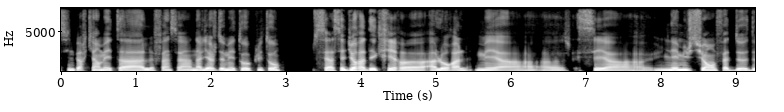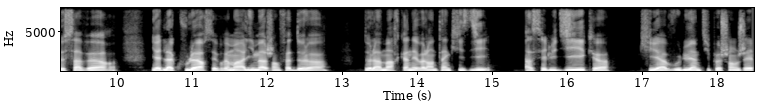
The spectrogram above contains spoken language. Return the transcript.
c'est une paire qui est en métal, enfin c'est un alliage de métaux plutôt. C'est assez dur à décrire à l'oral, mais c'est une émulsion en fait de, de saveurs il y a de la couleur, c'est vraiment à l'image en fait de la, de la marque Anne Valentin qui se dit assez ludique, qui a voulu un petit peu changer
